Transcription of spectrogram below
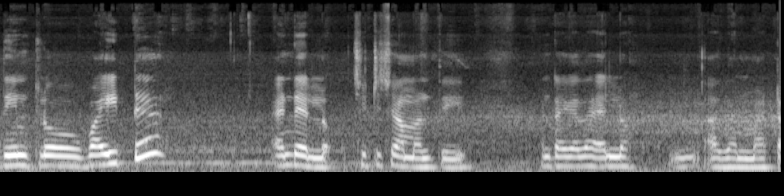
దీంట్లో వైట్ అండ్ ఎల్లో చిట్టి చామంతి ఉంటాయి కదా ఎల్లో. అదనమాట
